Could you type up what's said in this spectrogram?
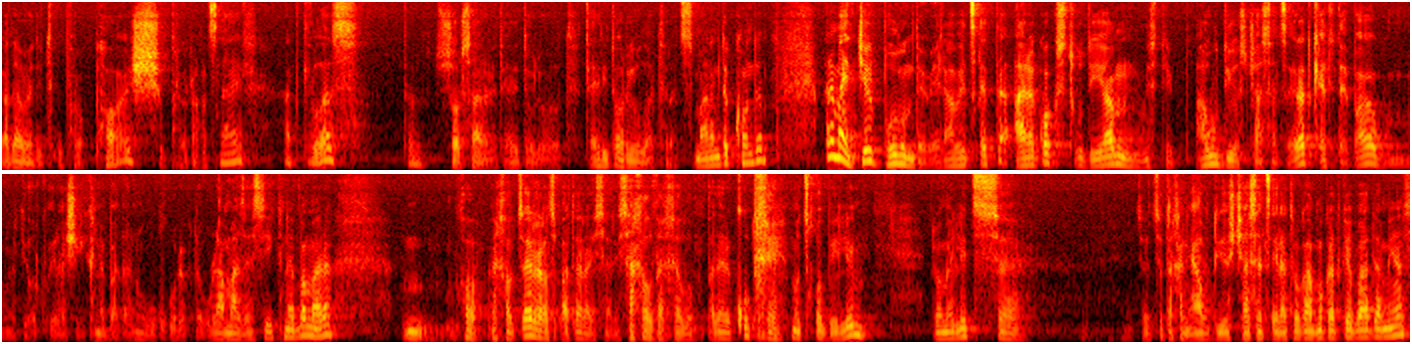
გადავედით უფრო posh უფრო რაღაცნაირ ადგილას შორს არ არის ტერიტორიულად ტერიტორიულად რაც მანამდე გქონდა. მაგრამ მაინც ჯერ ბოლომდე ვერ ავეწყეთ და არა გვაქვს სტუდია ისეთი აუდიოს ჩასაწერად კეთდება ერთი ორ კვირაში იქნება და ნუ უყურებ და ულამაზესი იქნება მაგრამ ხო ეხლა წერ რაღაც პატარა ის არის სახელდახელო პატარა კუთხე მოწყობილი რომელიც ცოტა ხანი აუდიოს ჩასაწერად რო გამოგადგება ადამიანს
